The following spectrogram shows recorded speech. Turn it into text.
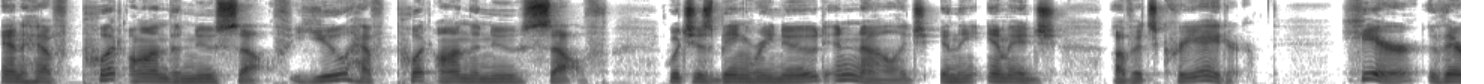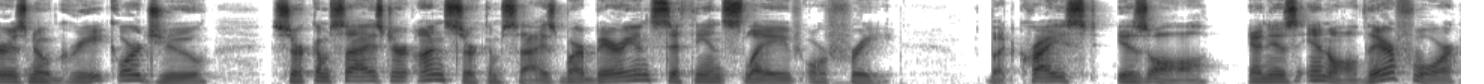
and have put on the new self. You have put on the new self, which is being renewed in knowledge in the image of its creator. Here there is no Greek or Jew, circumcised or uncircumcised, barbarian, Scythian, slave, or free. But Christ is all and is in all. Therefore,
